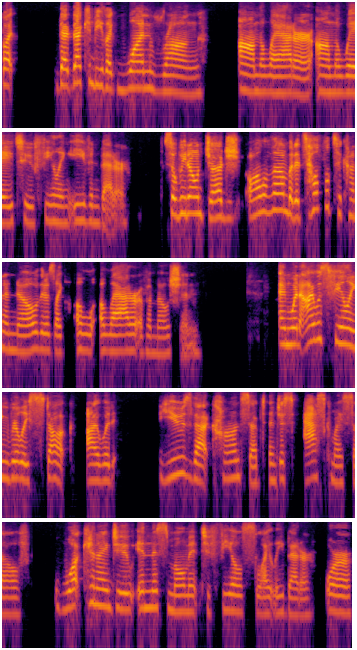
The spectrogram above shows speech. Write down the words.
but that, that can be like one rung on the ladder on the way to feeling even better. So we don't judge all of them, but it's helpful to kind of know there's like a, a ladder of emotion. And when I was feeling really stuck, I would use that concept and just ask myself, what can I do in this moment to feel slightly better? Or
